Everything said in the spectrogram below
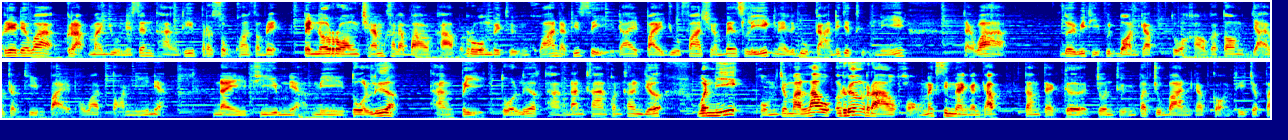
เรียกได้ว่ากลับมาอยู่ในเส้นทางที่ประสบความสำเร็จ เป็นรองแชมป์คาราบาวครับ รวมไปถึงคว้าอันดับทีสี่4 ได้ไปยูฟาแชมเปี้ยนส์ลีกในฤดูกาลที่จะถึงนี้ แต่ว่า ด้วยวิถีฟุตบอลครับตัวเขาก็ต้องย้ายออกจากทีมไป เพราะว่าตอนนี้เนี่ยในทีมเนี่ยมีตัวเลือกทางปีกตัวเลือกทางด้านข้างค่อนข้างเยอะ วันนี้ผมจะมาเล่าเรื่องราวของแม็กซิแมนกันครับ ตั้งแต่เกิดจนถึงปัจจุบันครับ ก่อนที่จะไป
